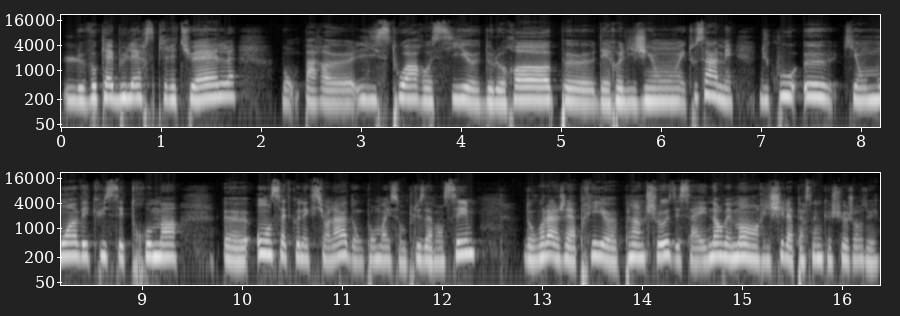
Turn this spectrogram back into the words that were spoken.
le vocabulaire spirituel. Bon, par euh, l'histoire aussi euh, de l'Europe, euh, des religions et tout ça. Mais du coup, eux qui ont moins vécu ces traumas euh, ont cette connexion-là. Donc pour moi, ils sont plus avancés. Donc voilà, j'ai appris euh, plein de choses et ça a énormément enrichi la personne que je suis aujourd'hui.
